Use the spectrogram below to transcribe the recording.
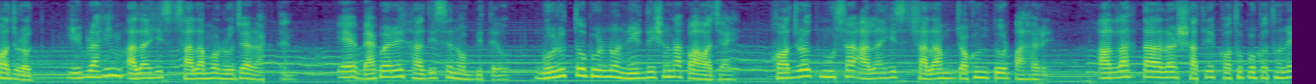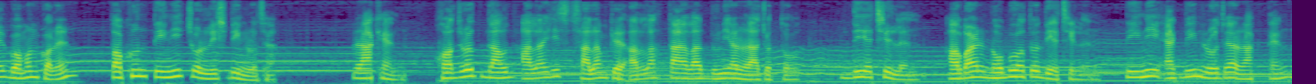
হজরত ইব্রাহিম আলাহিস সালামও রোজা রাখতেন। এ ব্যাপারে হাদিসে নব্বিতেও গুরুত্বপূর্ণ নির্দেশনা পাওয়া যায়। হজরত মুসা আলাহিস সালাম যখন তোর পাহাড়ে আল্লাহ তাআলার সাথে কথোপকথনে গমন করেন, তখন তিনি চল্লিশ দিন রোজা রাখেন। হজরত দাউদ আলাহিস সালামকে আল্লাহ তাআলা দুনিয়ার রাজত্ব দিয়েছিলেন, আবার নবুয়ত দিয়েছিলেন। তিনি একদিন রোজা রাখতেন,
